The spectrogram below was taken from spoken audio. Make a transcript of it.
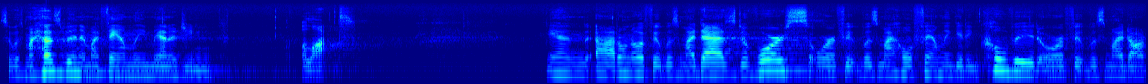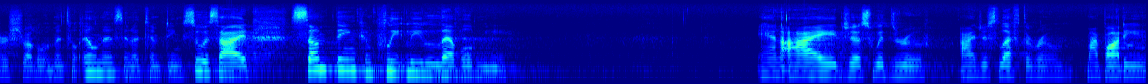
So with my husband and my family managing a lot. And I don't know if it was my dad's divorce or if it was my whole family getting COVID or if it was my daughter's struggle with mental illness and attempting suicide. Something completely leveled me. And I just withdrew. I just left the room. My body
